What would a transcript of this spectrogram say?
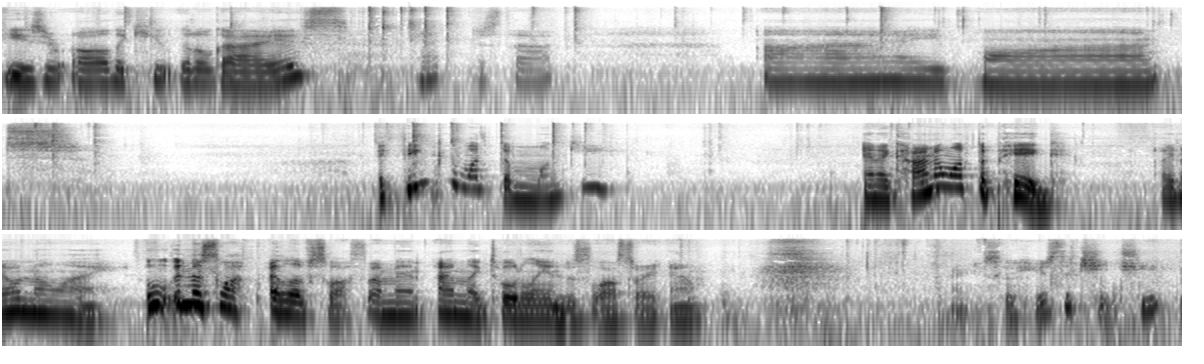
These are all the cute little guys. Yep, just that. I want... I think I want the monkey. And I kind of want the pig. I don't know why. Oh, and the sloth. I love sloths. I'm, in, I'm like totally into sloths right now. Alright, so here's the cheat sheet.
